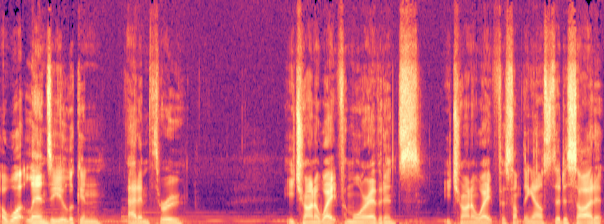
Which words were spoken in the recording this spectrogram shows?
Or what lens are you looking at him through? Are you trying to wait for more evidence? Are you trying to wait for something else to decide it?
